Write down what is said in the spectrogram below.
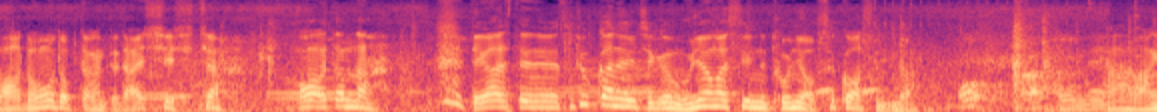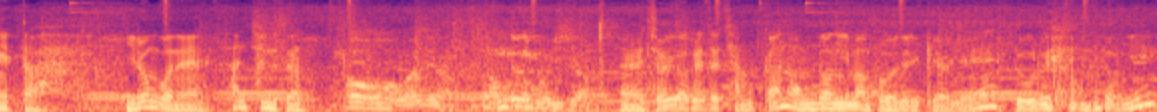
아 너무 덥다 근데 날씨 진짜 아 땀나 내가 봤을 때는 수족관을 지금 운영할 수 있는 돈이 없을 것 같습니다 어, 아, 가볍네. 아 망했다 이런 거네 산짐승 어, 어, 맞아요. 엉덩이 보이시죠? 네, 저희가 그래서 잠깐 엉덩이만 보여드릴게요 여기 노루의 엉덩이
